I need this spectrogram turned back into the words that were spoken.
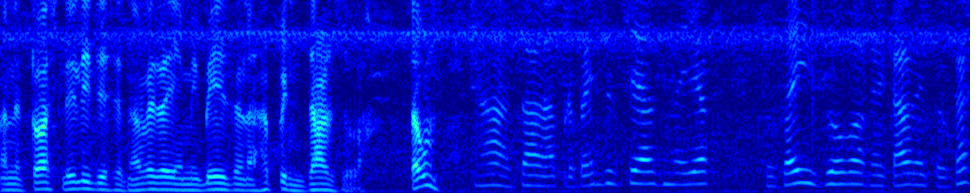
અને ટોસ લઈ લીધી છે ને, હવે જઈએ અમે બે જણા હપીને ઝાડ જોવા. જાઉં હા સારું આપણે છે એક. તો સહી જોવા કંઈક આવે તો કા?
